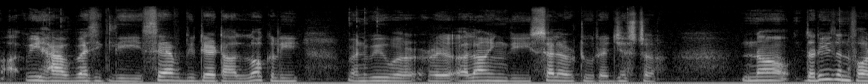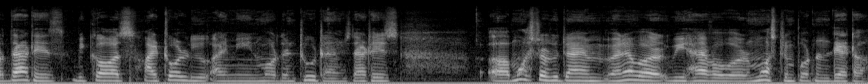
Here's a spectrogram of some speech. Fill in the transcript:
uh, we have basically saved the data locally when we were allowing the seller to register. Now the reason for that is because I told you I mean more than two times. That is uh, most of the time whenever we have our most important data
